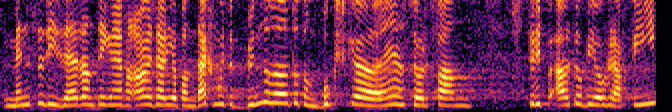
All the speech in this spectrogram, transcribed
mensen die zeiden dan tegen mij van, oh, je zou die op een dag moeten bundelen tot een boekje. Hè. Een soort van strip-autobiografie.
